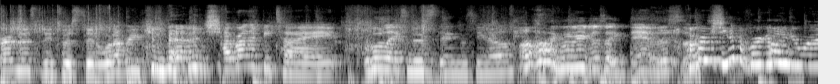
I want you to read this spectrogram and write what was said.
or loosely twisted, whatever you can manage. I'd rather be tight. Who likes loose things, you know? like we were just like, damn, this sucks. Oh shit, I forgot you were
